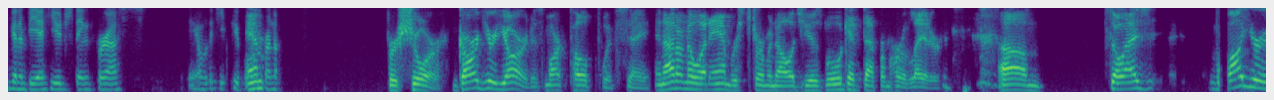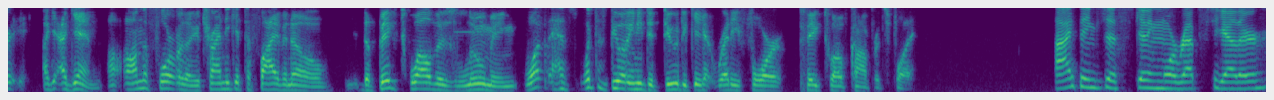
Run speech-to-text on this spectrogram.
going to be a huge thing for us. Being able to keep people in front of us. For sure. Guard your yard, as Mark Pope would say. And I don't know what Amber's terminology is, but we'll get that from her later. Um, so as while you're again on the floor, though, you're trying to get to five and zero. The Big Twelve is looming. What has what does BYU need to do to get ready for Big Twelve conference play? I think just getting more reps together,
